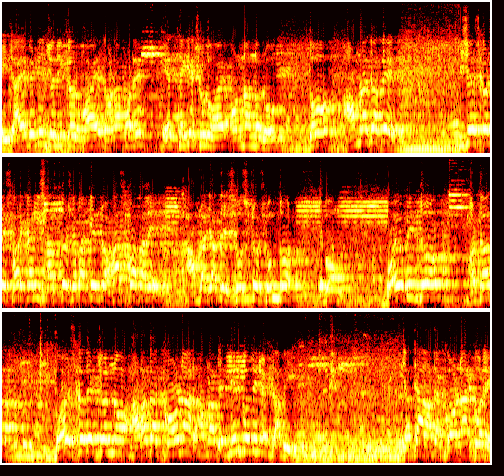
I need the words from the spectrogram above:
এই ডায়াবেটিস যদি কেউ হয়, ধরা পড়ে, এর থেকে শুরু হয় অন্যান্য রোগ। তো আমরা যাতে বিশেষ করে সরকারি স্বাস্থ্য সেবা কেন্দ্র, হাসপাতালে আমরা যাতে সুস্থ, সুন্দর এবং বয়োবৃদ্ধ, অর্থাৎ বয়স্কদের জন্য আলাদা কর্নার আমাদের দীর্ঘদিনের দাবি, যাতে আলাদা কর্নার করে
